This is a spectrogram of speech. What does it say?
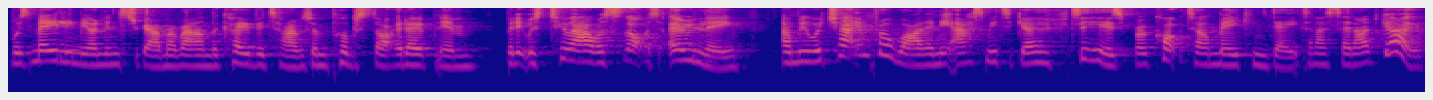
was mailing me on Instagram around the COVID times when pubs started opening, but it was two hour slots only. And we were chatting for a while and he asked me to go to his for a cocktail making date, and I said I'd go.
